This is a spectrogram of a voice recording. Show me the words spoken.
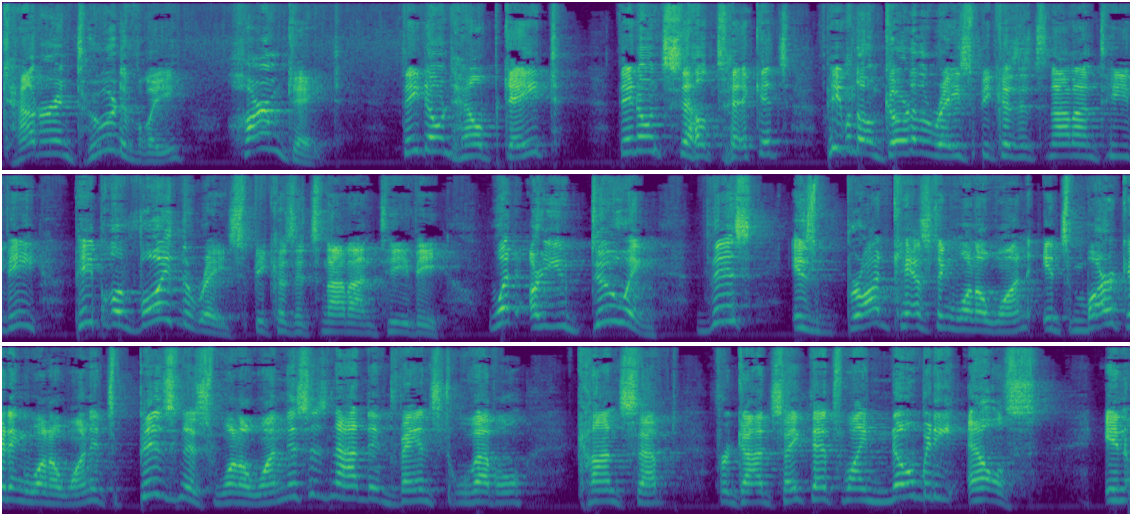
counterintuitively harm Gate. They don't help Gate. They don't sell tickets. People don't go to the race because it's not on TV. People avoid the race because it's not on TV. What are you doing? This is broadcasting 101, it's marketing 101, it's business 101. This is not an advanced level concept, for God's sake. That's why nobody else in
